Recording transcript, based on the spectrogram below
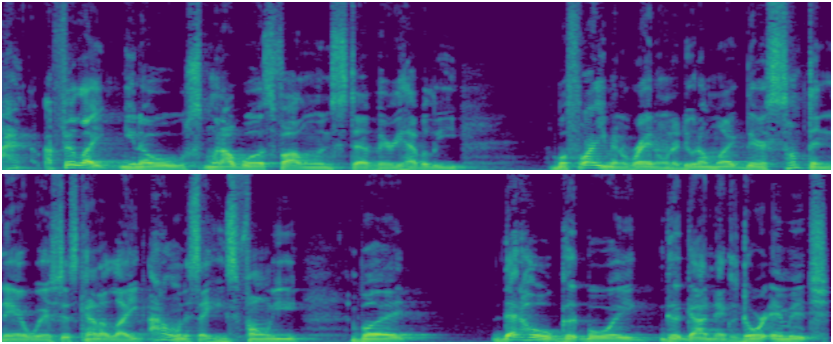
I, I feel like, you know, when I was following Steph very heavily, before I even read on the dude, I'm like, there's something there where it's just kind of like, I don't want to say he's phony, but that whole good boy, good guy next door image,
